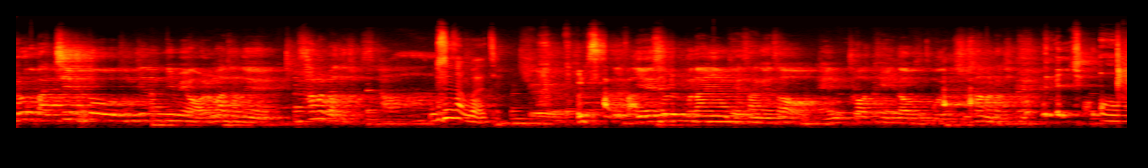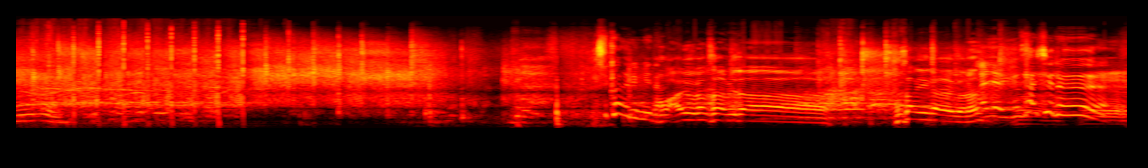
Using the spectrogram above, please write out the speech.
그리고 마침 또 송진우님이 얼마 전에 상을 받으셨어요. 무슨 상 받았지? 그 예술 문화인 대상에서 엔터테이너 부분 수상을 하셨어요. 어. 축하드립니다. 어, 아유 감사합니다. 부상인가요 이거는? 아니야 이거 사실은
